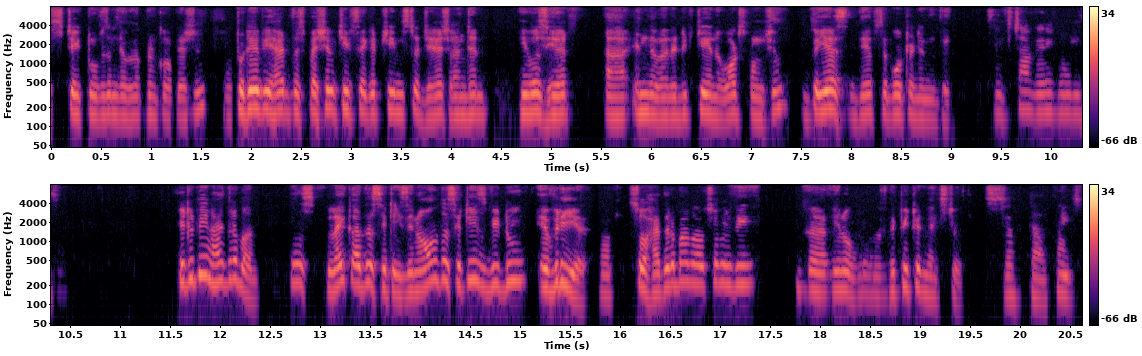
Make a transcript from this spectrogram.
State Tourism Development Corporation. Today, we had the Special Chief Secretary, Mr. Jayesh Ranjan. He was here uh, in the valedictory and awards function. So yes, they have supported anything. It's not very good. It will be in Hyderabad. Yes, like other cities. In all the cities, we do every year. Okay. So Hyderabad also will be, uh, you know, repeated next year. So, uh, thanks.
